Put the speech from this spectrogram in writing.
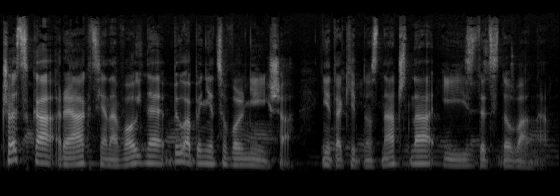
czeska reakcja na wojnę byłaby nieco wolniejsza, nie tak jednoznaczna i zdecydowana.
